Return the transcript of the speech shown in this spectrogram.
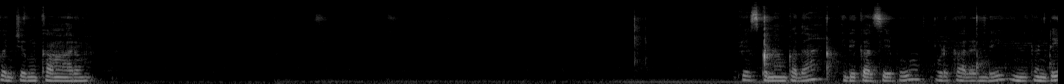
కొంచెం కారం. వేసుకున్నాం కదా ఇది కాసేపు ఉడకాలండి. ఎందుకంటే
